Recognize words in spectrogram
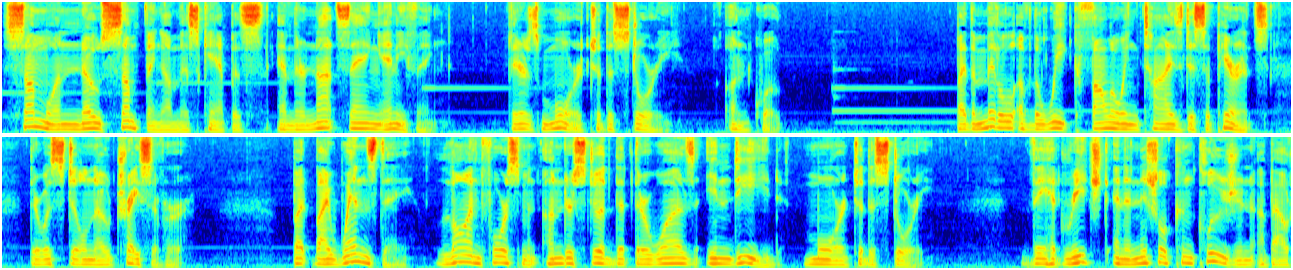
Someone knows something on this campus, and they're not saying anything. There's more to the story. Unquote. By the middle of the week following Ty's disappearance, there was still no trace of her. But by Wednesday, law enforcement understood that there was, indeed, more to the story. They had reached an initial conclusion about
